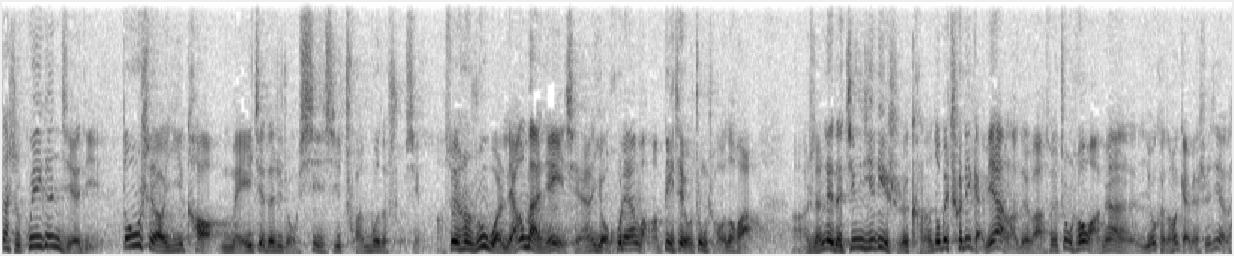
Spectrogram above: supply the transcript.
但是归根结底都是要依靠媒介的这种信息传播的属性啊。所以说，如果两百年以前有互联网，并且有众筹的话，啊，人类的经济历史可能都被彻底改变了，对吧？所以众筹网站有可能会改变世界的。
